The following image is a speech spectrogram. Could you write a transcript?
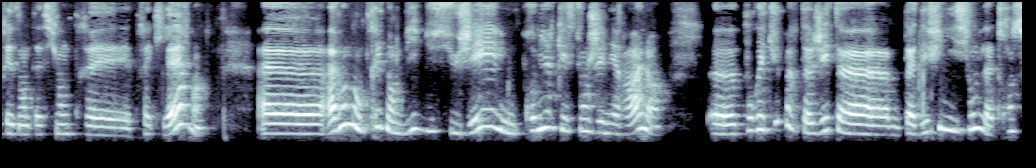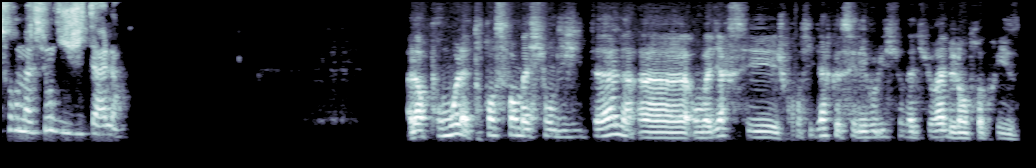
présentation très, très claire. Euh, avant d'entrer dans le vif du sujet, une première question générale. Euh, pourrais-tu partager ta, définition de la transformation digitale? Alors pour moi, la transformation digitale, euh, on va dire que c'est, je considère que c'est l'évolution naturelle de l'entreprise.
